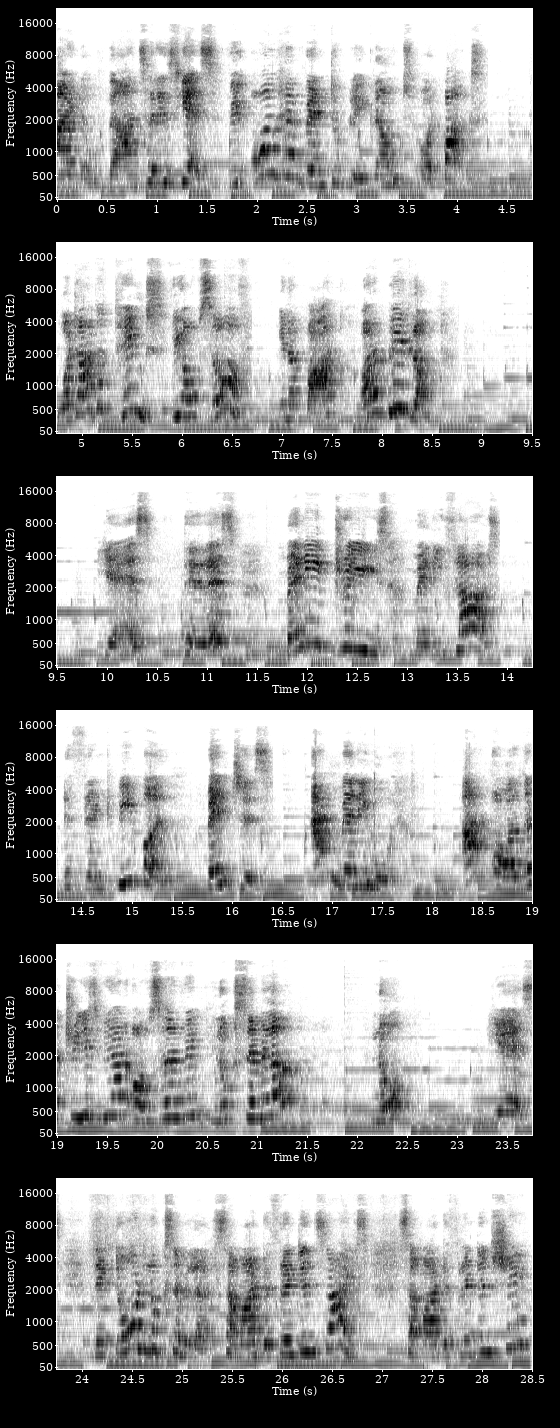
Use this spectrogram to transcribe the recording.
I know the answer is yes. We all have went to playgrounds or parks. What are the things we observe in a park or a playground? Yes, there is many trees, many flowers, different people, benches and many more. Are all the trees we are observing look similar? No? Yes, they don't look similar. Some are different in size, some are different in shape,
